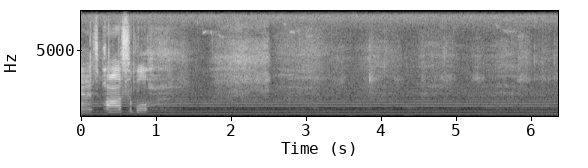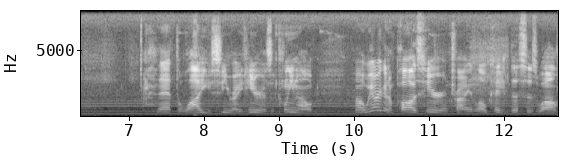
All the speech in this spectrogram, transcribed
And it's possible that the Y you see right here is a clean out. Uh, we are going to pause here and try and locate this as well.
